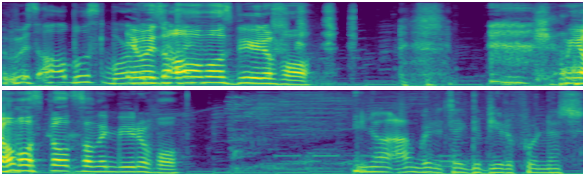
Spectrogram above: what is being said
It was almost Morbin It was time. almost beautiful. We almost built something beautiful. You know, I'm gonna take the beautifulness.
